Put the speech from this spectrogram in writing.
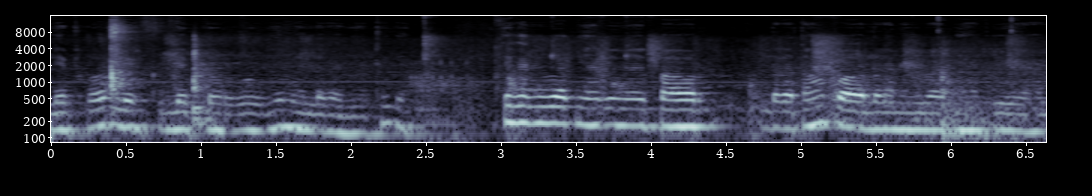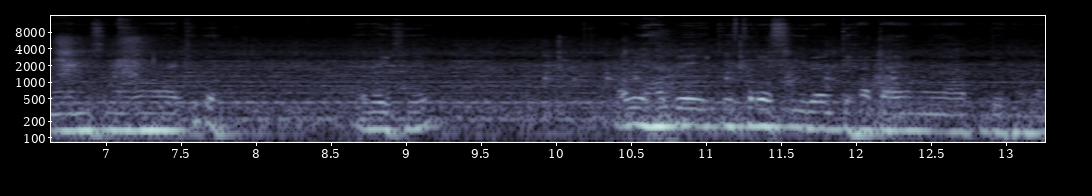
left cover left left cover को भी मैंने लगा दिया ठीक है? करने के बाद यहाँ पे मैं पावर लगाता हूँ, पावर लगाने के बाद यहाँ पे हमारा मशीन आ रहा है, ठीक है? देखिए। अब यहाँ पे किस तरह से इधर दिखाता है मैं आपको देखूँगा।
